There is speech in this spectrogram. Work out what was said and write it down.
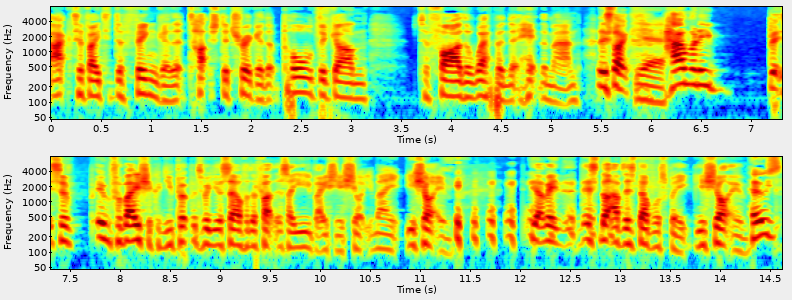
activated the finger that touched the trigger that pulled the gun to fire the weapon that hit the man." And it's like, Yeah. how many bits of information could you put between yourself and the fact that say you basically shot your mate, you shot him? yeah, I mean, let's not have this double speak. You shot him. Who's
